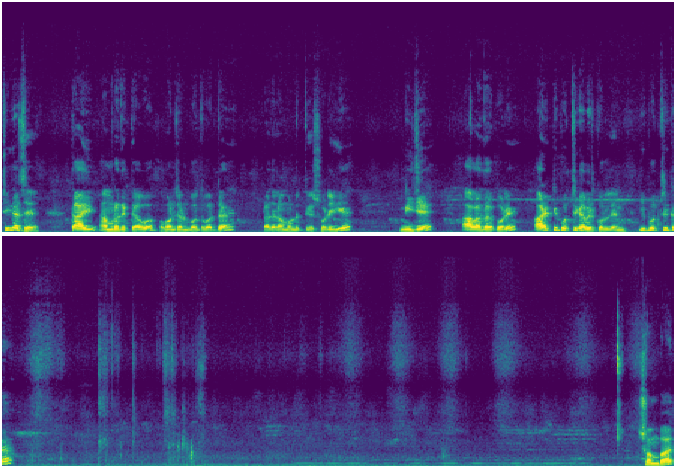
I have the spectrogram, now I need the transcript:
ঠিক আছে? তাই আমরা দেখতে পাবো ভবানীচরণ বন্দ্যোপাধ্যায় রাজা রামমোহনের থেকে সরে গিয়ে নিজে আলাদা করে আরেকটি পত্রিকা বের করলেন। কি পত্রিকা? সংবাদ।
